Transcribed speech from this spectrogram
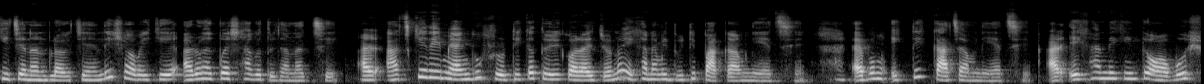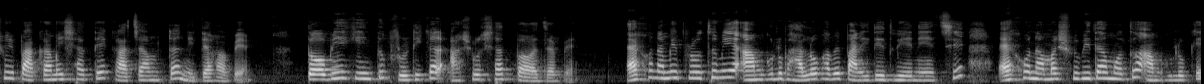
kitchen and blog চ্যানেলে সবাইকে আরও একবার স্বাগত জানাচ্ছি। আর আজকের এই ম্যাঙ্গো ফ্রুটিকা তৈরি করার জন্য এখানে আমি দুটি পাকা আম নিয়েছি এবং একটি কাঁচা আম নিয়েছি। আর এখানে কিন্তু অবশ্যই পাকা আমের সাথে কাঁচা আমটা নিতে হবে। তবেই কিন্তু ফ্রুটিকার আসল স্বাদ পাওয়া যাবে। এখন আমি প্রথমে আমগুলো ভালোভাবে পানি দিয়ে ধুয়ে নিয়েছি। এখন আমার সুবিধা মতো আমগুলোকে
